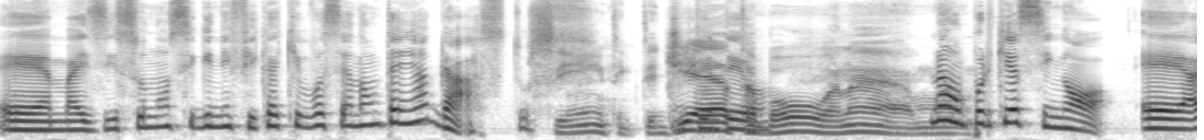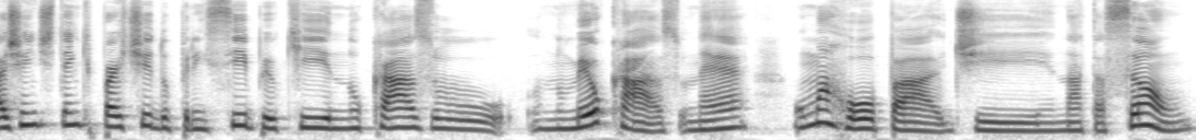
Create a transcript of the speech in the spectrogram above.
É, mas isso não significa que você não tenha gastos. Sim, tem que ter dieta Entendeu? boa, né? Uma- Não, porque assim, ó, é, a gente tem que partir do princípio que, no caso, no meu caso, né, uma roupa de natação,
